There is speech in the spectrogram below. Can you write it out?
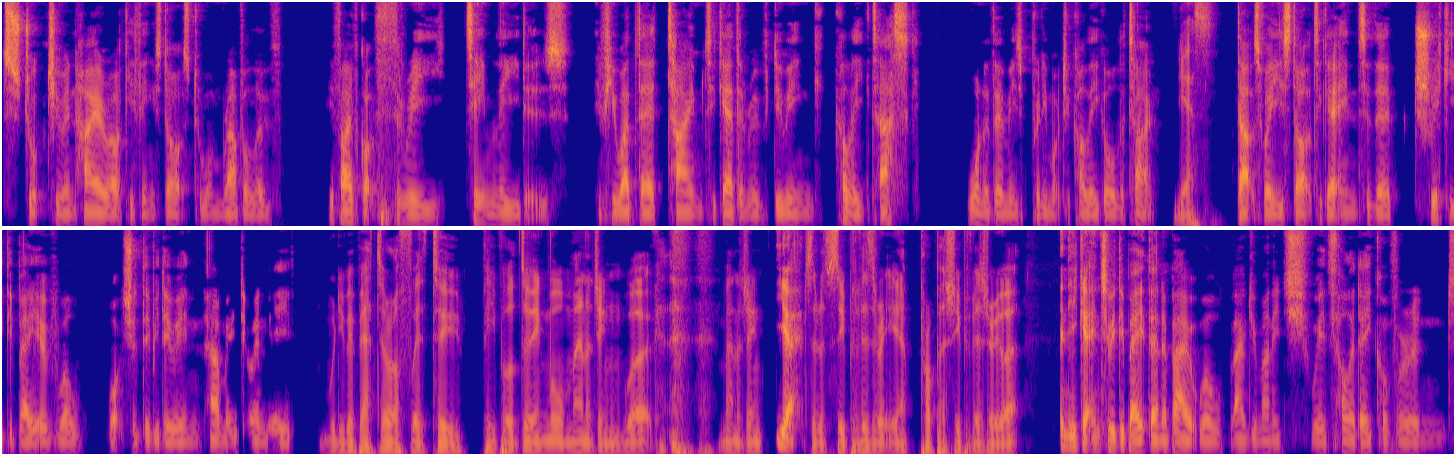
structure and hierarchy thing starts to unravel of if I've got three team leaders, if you add their time together of doing colleague task, one of them is pretty much a colleague all the time. Yes. That's where you start to get into the tricky debate of, well, what should they be doing? How many do I need? Would you be better off with two people doing more managing work, managing Yeah. sort of supervisory, you know, proper supervisory work? And you get into a debate then about, well, how do you manage with holiday cover and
